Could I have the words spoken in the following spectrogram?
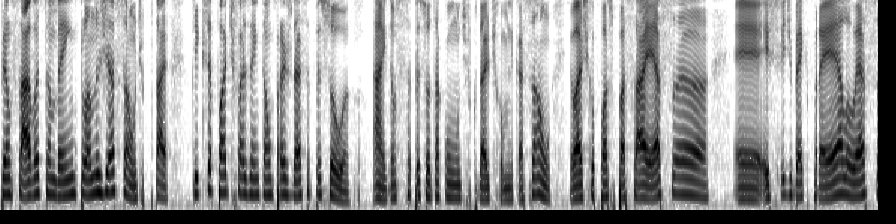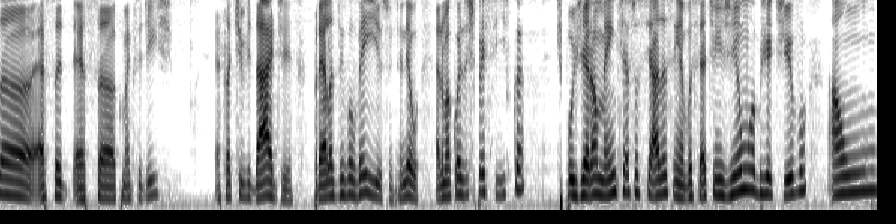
pensava também em planos de ação. Tipo, tá, o que, que você pode fazer então para ajudar essa pessoa? Ah, então se essa pessoa está com dificuldade de comunicação, eu acho que eu posso passar essa, é, esse feedback para ela ou essa, essa, essa, como é que se diz? Essa atividade para ela desenvolver isso, entendeu? Era uma coisa específica, tipo, geralmente associada assim, a você atingir um objetivo a um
